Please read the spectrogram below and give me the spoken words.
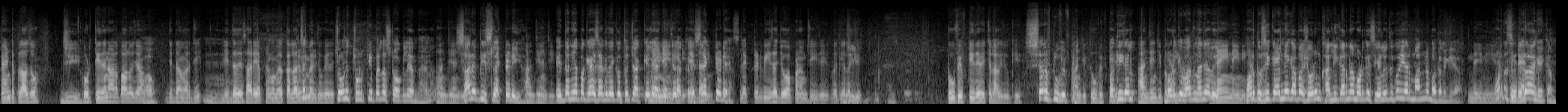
ਪੈਂਟ ਪਲਾਜ਼ੋ ਜੀ। ਕੁੜਤੀ ਦੇ ਨਾਲ ਪਾ ਲਓ ਜਾਂ ਵਾਓ। ਜਿੱਦਾਂ ਮਰਜ਼ੀ। ਇਦਾਂ ਦੇ ਸਾਰੇ ਆਪਣੇ ਕੋਲ ਕਲਰ ਵੀ ਮਿਲ ਜੂਗੇ ਇਹਦੇ ਚ। ਚੁਣ ਚੁਣ ਕੇ ਪਹਿਲਾਂ ਸਟਾਕ ਲਿਆਂਦਾ ਹੈ ਨਾ? ਹਾਂਜੀ ਹਾਂਜੀ। ਸਾਰੇ ਪੀਸ ਸਿਲੈਕਟਡ ਹੀ ਆ। ਹਾਂਜੀ ਹਾਂਜੀ। ਇਦਾਂ ਨਹੀਂ ਆਪਾਂ ਕਹਿ ਸਕਦੇ ਕਿ ਉੱਥੋਂ ਚੱਕ ਕੇ ਲਿਆ ਕੇ ਇੱਥੇ ਰੱਖ ਲਏ। ਸਿਲੈਕਟਡ ਆ। ਸਿਲੈਕਟਡ ਪੀਸ ਹੈ ਜੋ ਆਪਾਂ ਨੂੰ ਚੀਜ਼ ਵਧੀਆ ਲੱਗੇ। 250 ਦੇ ਵਿੱਚ ਲੱਗ ਜੂਗੀ ਸਿਰਫ 250 ਹਾਂਜੀ 250 ਪੱਕੀ ਗੱਲ? ਹਾਂਜੀ ਹਾਂਜੀ ਮੁੜ ਕੇ ਵੱਧ ਨਾ ਜਾਵੇ? ਨਹੀਂ ਨਹੀਂ ਹੁਣ ਤੁਸੀਂ ਕਹਿੰਦੇ ਕਿ ਆਪਾਂ ਸ਼ੋਰੂਮ ਖਾਲੀ ਕਰਨਾ ਮੁੜ ਕੇ ਸੇਲ ਹੋਈ ਤੇ ਕੋਈ ਯਾਰ ਮਨ ਬਦਲ ਗਿਆ। ਨਹੀਂ ਨਹੀਂ ਹੁਣ ਤੁਸੀਂ ਕਰਾਂਗੇ ਕੰਮ।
